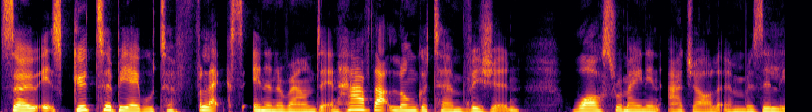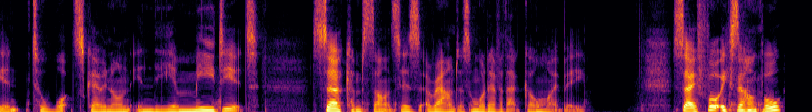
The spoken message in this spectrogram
So it's good to be able to flex in and around it and have that longer term vision whilst remaining agile and resilient to what's going on in the immediate circumstances around us and whatever that goal might be. So, for example,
